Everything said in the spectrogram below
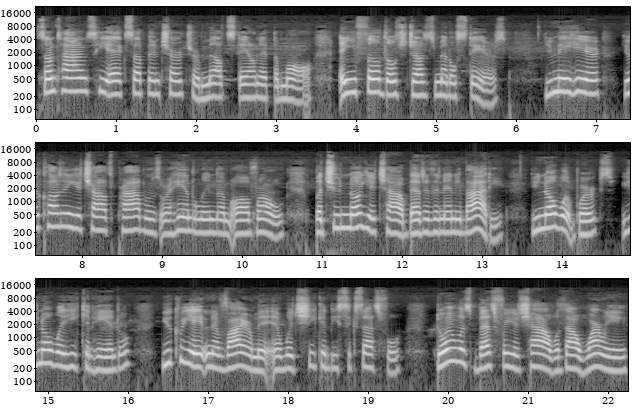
Sometimes he acts up in church or melts down at the mall, and you feel those judgmental stares. You may hear you're causing your child's problems or handling them all wrong, but you know your child better than anybody. You know what works, you know what he can handle. You create an environment in which she can be successful, doing what's best for your child without worrying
